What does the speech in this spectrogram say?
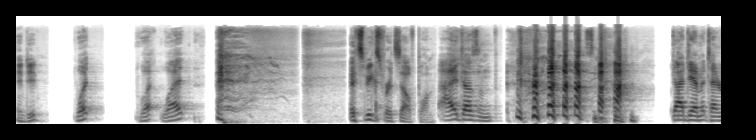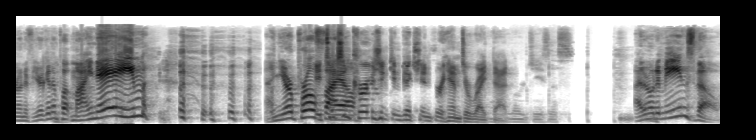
Indeed. What? What? What? It speaks for itself, Plum. I doesn't. God damn it, Tyrone! If you're gonna put my name on your profile, It took some courage and conviction for him to write that. Oh, Lord Jesus. I don't know what it means though.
